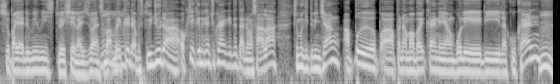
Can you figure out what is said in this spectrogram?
supaya ada win-win situation lah Izzuan sebab hmm. mereka dah bersetuju dah. Okey kenakan cukai kita tak ada masalah. Cuma kita bincang apa uh, penambahbaikan yang boleh dilakukan. Hmm.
